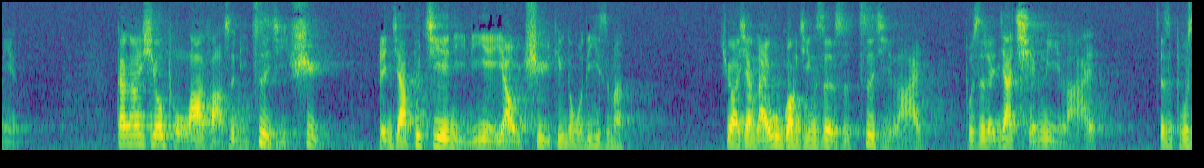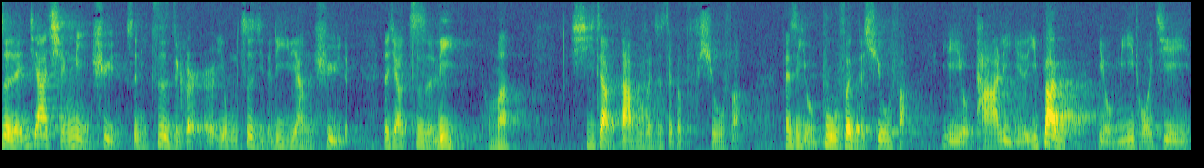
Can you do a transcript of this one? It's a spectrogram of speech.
念。刚刚修普瓦法是你自己去，人家不接你，你也要去，听懂我的意思吗？就好像来悟光金色是自己来，不是人家请你来，这是不是人家请你去的？是你自个儿用自己的力量去的，这叫自力，懂吗？西藏大部分是这个修法，但是有部分的修法也有他力，也一半有弥陀接引。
